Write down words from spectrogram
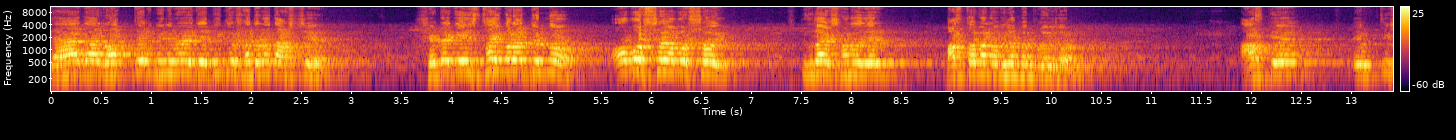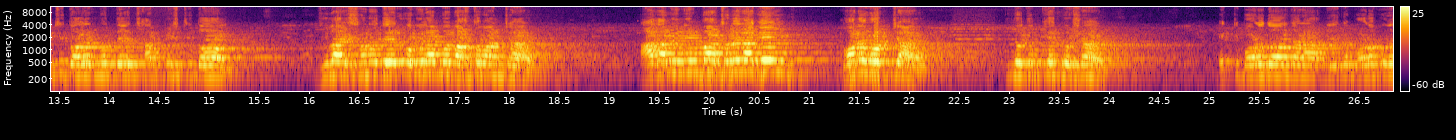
ত্যাগ আর রক্তের বিনিময়ে যে দ্বিতীয় স্বাধীনতা আসছে, সেটাকে স্থায়ী করার জন্য অবশ্যই অবশ্যই জুলাই সনদের বাস্তবায়ন অবিলম্বে প্রয়োজন। আজকে একত্রিশটি দলের মধ্যে ছাব্বিশটি দল জুলাই সনদের অবিলম্বে বাস্তবায়ন চায় আগামী নির্বাচনের আগেই গণভোট চায় কিন্তু দুঃখের বিষয় একটি বড় দল যারা নিজেকে বড় করে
